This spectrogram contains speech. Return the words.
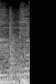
விட்ட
